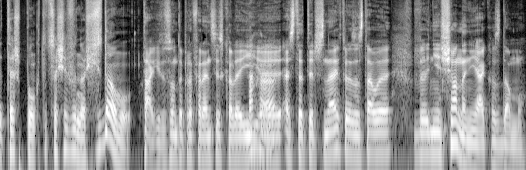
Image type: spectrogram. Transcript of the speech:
y, też punktu, co się wynosi z domu. Tak, i to są te preferencje z kolei Aha. e, estetyczne, które zostały wyniesione niejako z domu.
